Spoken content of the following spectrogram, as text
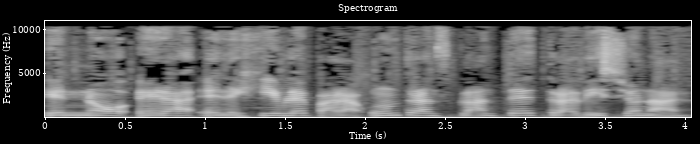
que no era elegible para un trasplante tradicional.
